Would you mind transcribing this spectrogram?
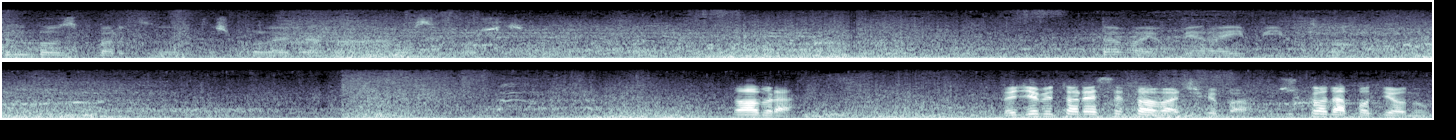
Ten boss bardzo też polega na losowości. Dawaj umieraj i bij w dzwon. Dobra. Będziemy to resetować chyba. Szkoda potionów.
